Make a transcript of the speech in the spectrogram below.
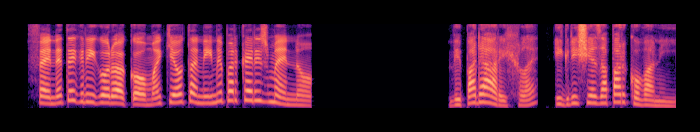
Φαίνεται γρήγορο ακόμα και όταν είναι παρκαρισμένο. Vypadá rychle, i když je zaparkovaný.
